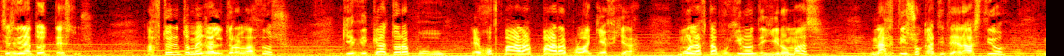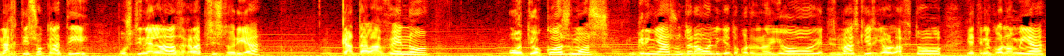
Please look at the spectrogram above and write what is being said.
τις δυνατότητές τους. Αυτό είναι το μεγαλύτερο λάθος και ειδικά τώρα που έχω πάρα πάρα πολλά κέφια με όλα αυτά που γίνονται γύρω μας, να χτίσω κάτι τεράστιο, να χτίσω κάτι που στην Ελλάδα θα γράψει ιστορία, καταλαβαίνω ότι ο κόσμος γκρινιάζουν τώρα όλοι για τον κορονοϊό, για τις μάσκες, για όλο αυτό, για την οικονομία.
